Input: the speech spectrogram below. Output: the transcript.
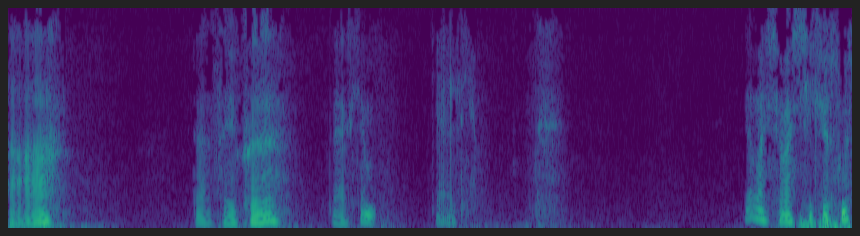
Sağ. Biraz da yukarı derken geldim. Yavaş yavaş çekiyorsunuz.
